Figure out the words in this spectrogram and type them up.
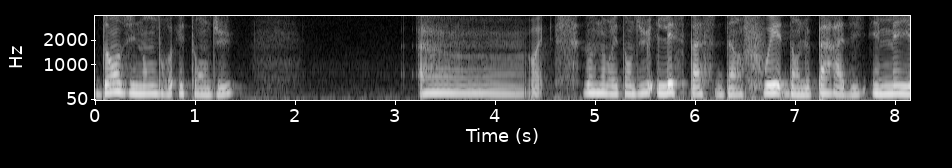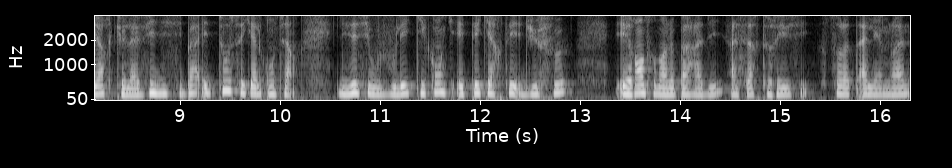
dans une ombre étendue, euh, ouais. Dans un nombre étendu, l'espace d'un fouet dans le paradis est meilleur que la vie d'ici-bas et tout ce qu'elle contient. Lisez si vous le voulez, quiconque est écarté du feu et rentre dans le paradis a certes réussi. Surat Al-Imran,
